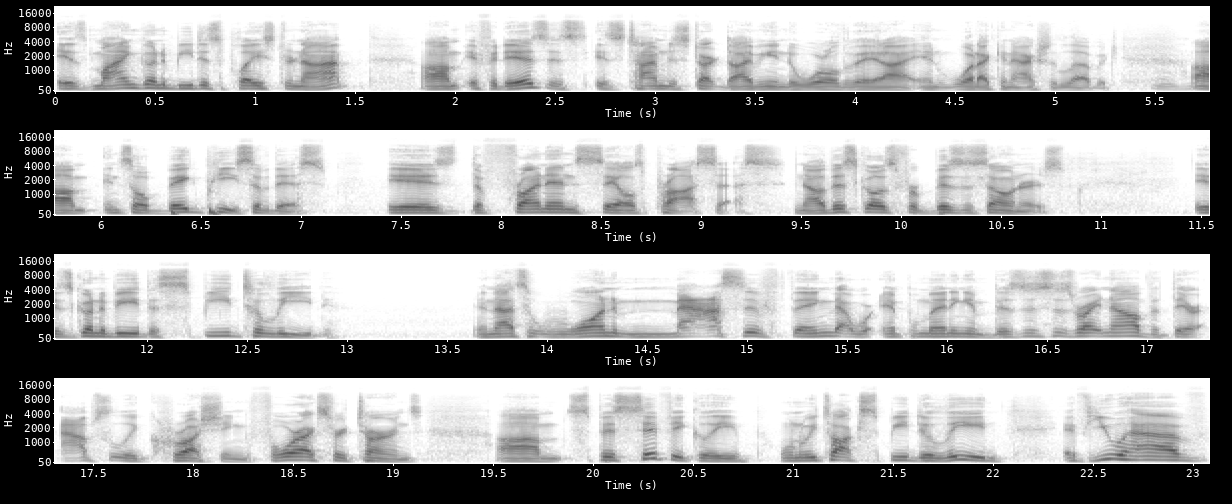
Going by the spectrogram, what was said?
Is mine going to be displaced or not? Um, if it is, it's, it's time to start diving into world of AI and what I can actually leverage. Um, and so, a big piece of this is the front end sales process. Now, this goes for business owners. Is going to be the speed to lead. And that's one massive thing that we're implementing in businesses right now that they're absolutely crushing. 4x returns. Um, specifically, when we talk speed to lead, if you have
